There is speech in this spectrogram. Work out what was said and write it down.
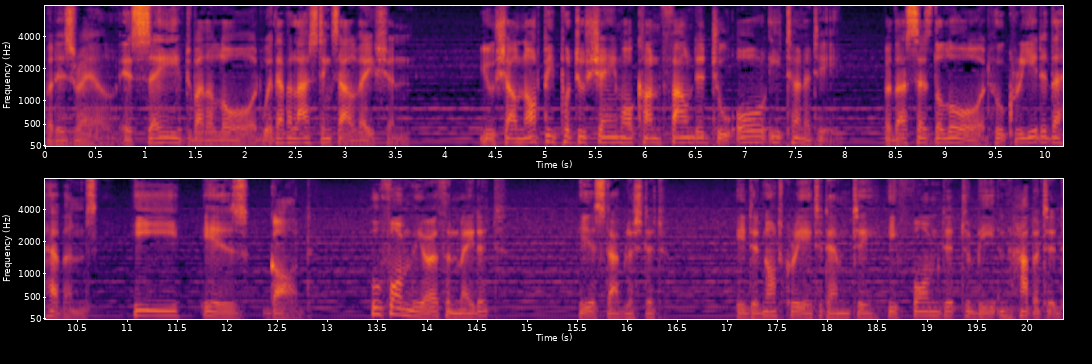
But Israel is saved by the Lord with everlasting salvation. You shall not be put to shame or confounded to all eternity. For thus says the Lord, who created the heavens, He is God. Who formed the earth and made it? He established it. He did not create it empty, He formed it to be inhabited.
